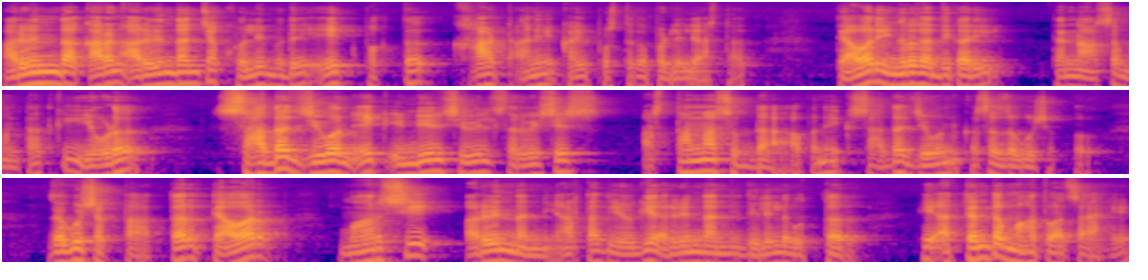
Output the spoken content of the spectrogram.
अरविंदा कारण अरविंदांच्या खोलीमध्ये एक फक्त खाट आणि काही पुस्तकं पडलेली असतात. त्यावर इंग्रज अधिकारी त्यांना असं म्हणतात की एवढं साधं जीवन एक इंडियन सिव्हिल सर्व्हिसेस असतानासुद्धा आपण एक साधं जीवन कसं जगू शकतो? जगू शकता? तर त्यावर महर्षी अरविंदांनी अर्थात योगी अरविंदांनी दिलेलं उत्तर हे अत्यंत महत्त्वाचं आहे.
